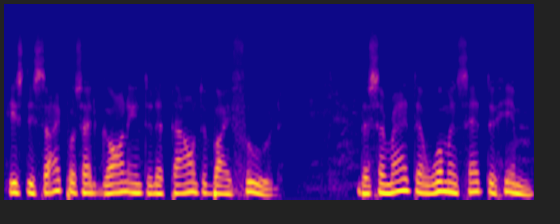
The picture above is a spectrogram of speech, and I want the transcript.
His disciples had gone into the town to buy food. The Samaritan woman said to him,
